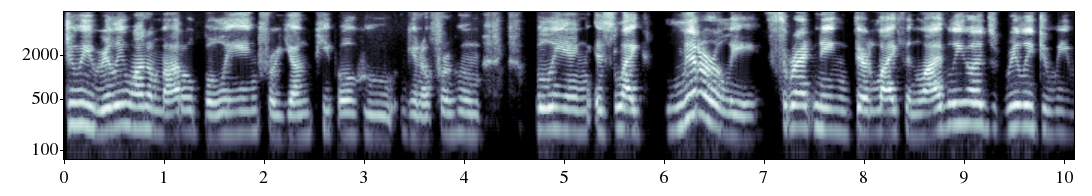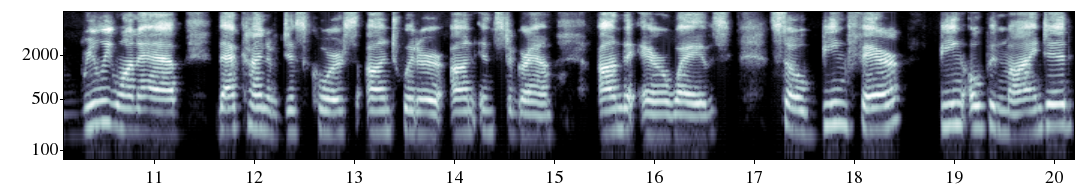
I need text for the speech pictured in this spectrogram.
Do we really want to model bullying for young people who, you know, for whom bullying is like literally threatening their life and livelihoods? Really, do we really want to have that kind of discourse on Twitter, on Instagram, on the airwaves? So, being fair, being open minded,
